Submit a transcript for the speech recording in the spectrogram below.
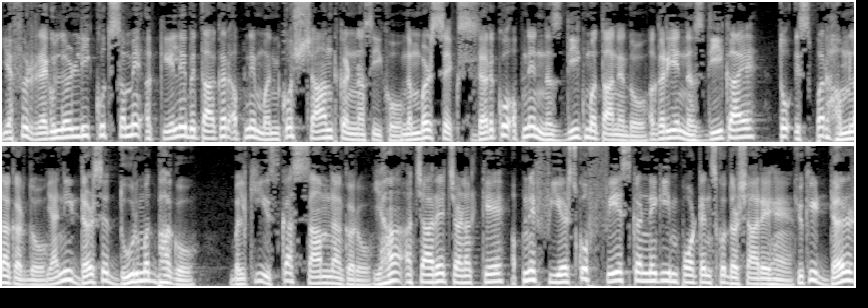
या फिर रेगुलरली कुछ समय अकेले बिताकर अपने मन को शांत करना सीखो। नंबर सिक्स डर को अपने नज़दीक मत आने दो। अगर ये नज़दीक आए तो इस पर हमला कर दो। यानी डर से दूर मत भागो। बल्कि इसका सामना करो। यहाँ आचार्य चाणक्य अपने फियर्स को फेस करने की इम्पोर्टेंस को दर्शा रहे हैं, क्योंकि डर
